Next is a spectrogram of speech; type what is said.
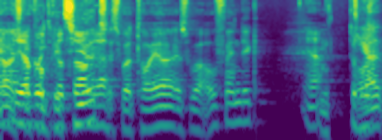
können. es Ja, war wollte grad kompliziert, sagen, ja. es war teuer, es war aufwendig. Ja. Und der,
